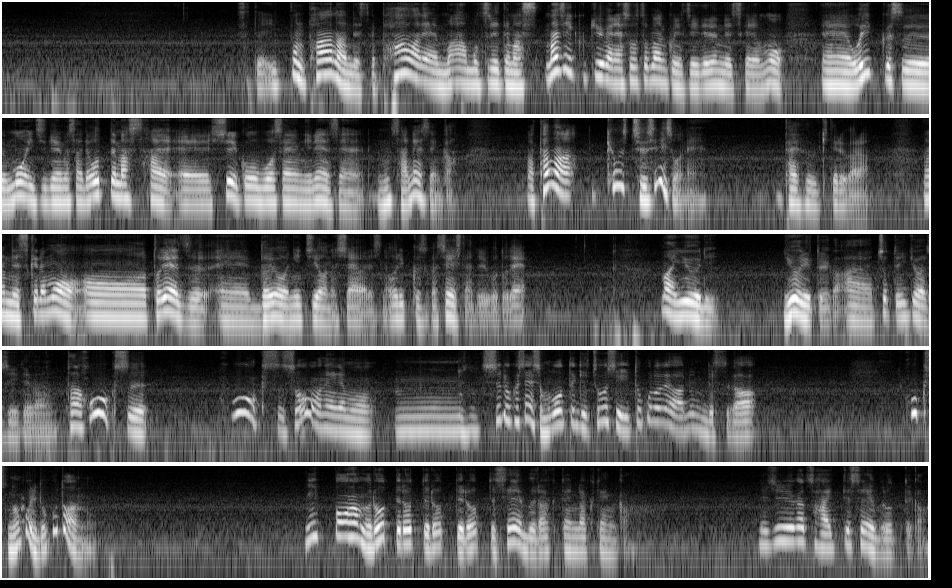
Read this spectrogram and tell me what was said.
さて一本パーなんですけどパーはねまあもつれてます。マジック9がねソフトバンクについてるんですけども、えー、オリックスも1ゲーム差で追ってます。はい、えー、首位攻防戦2連戦ん？3連戦か。まあ多分今日中止でしょうね。台風来てるから。なんですけどもとりあえず、えー、土曜日曜の試合はですねオリックスが制したということでまあ有利有利というかあちょっと勢いはついてるからただホークスホークスそうねでもうん主力選手戻ってきて調子いいところではあるんですがホークス残りどことあんの？日本ハムロッテロッテロッテロッテ西武楽天楽天か。で10月入って西武ロッテか。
